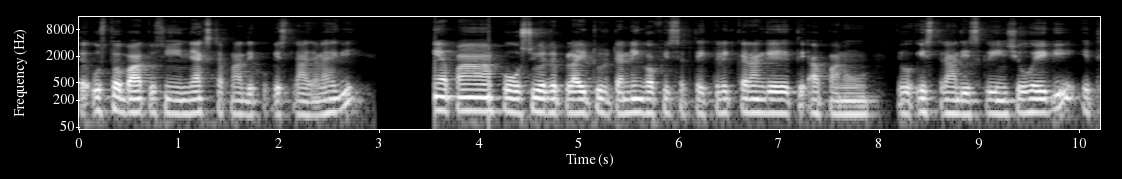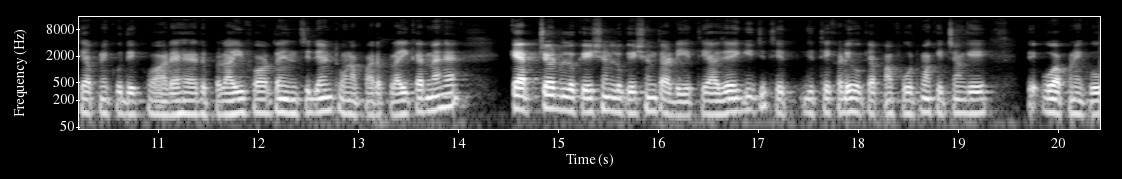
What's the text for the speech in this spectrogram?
ਤੇ ਉਸ ਤੋਂ ਬਾਅਦ ਤੁਸੀਂ ਨੈਕਸਟ ਆਪਣਾ ਦੇਖੋ ਕਿਸ ਤਰ੍ਹਾਂ ਜਾਣਾ ਹੈਗੀ ਆਪਾਂ post your reply to returning officer ਤੇ ਕਲਿੱਕ ਕਰਾਂਗੇ ਤੇ ਆਪਾਂ ਨੂੰ ਜੋ ਇਸ ਤਰ੍ਹਾਂ ਦੀ ਸਕਰੀਨ ਸ਼ੋ ਹੋਏਗੀ ਇੱਥੇ ਆਪਣੇ ਕੋ ਦੇਖੋ ਆ ਰਿਹਾ ਹੈ ਰਿਪਲਾਈ ਫॉर ਦਾ ਇਨਸੀਡੈਂਟ ਹੁਣ ਆਪਾਂ ਰਿਪਲਾਈ ਕਰਨਾ ਹੈ ਕੈਪਚਰਡ ਲੋਕੇਸ਼ਨ ਲੋਕੇਸ਼ਨ ਤੁਹਾਡੀ ਇੱਥੇ ਆ ਜਾਏਗੀ ਜਿੱਥੇ ਜਿੱਥੇ ਖੜੇ ਹੋ ਕੇ ਆਪਾਂ ਫੋਟੋਆਂ ਖਿੱਚਾਂਗੇ ਤੇ ਉਹ ਆਪਣੇ ਕੋ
